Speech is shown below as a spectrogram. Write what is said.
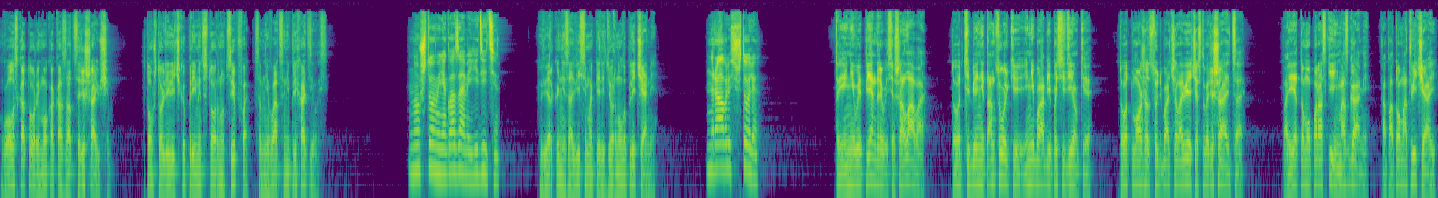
голос которой мог оказаться решающим. В том, что Лилечка примет сторону Ципфа, сомневаться не приходилось. «Ну что меня глазами едите?» Верка независимо передернула плечами. «Нравлюсь, что ли?» «Ты не выпендривайся, шалава! Тут тебе не танцульки и не бабьи посиделки. Тут, может, судьба человечества решается. Поэтому пораскинь мозгами, а потом отвечай.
